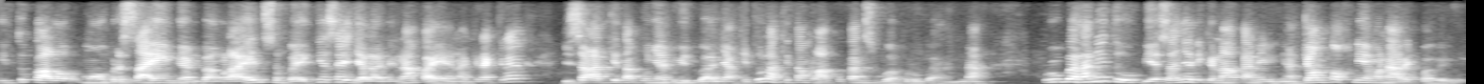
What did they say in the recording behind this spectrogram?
itu kalau mau bersaing dengan bank lain sebaiknya saya jalanin apa ya? Nah, kira-kira di saat kita punya duit banyak itulah kita melakukan sebuah perubahan. Nah, perubahan itu biasanya dikenalkan ini. Nah, contoh nih yang menarik Pak Ibu.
